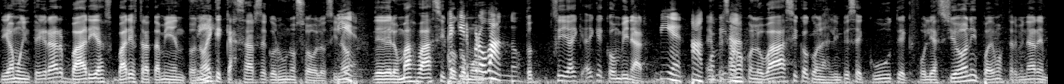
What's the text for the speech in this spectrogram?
digamos, integrar varias, varios tratamientos. No hay que casarse con uno solo, sino Bien. desde lo más básico Hay que ir como... probando. to- Sí, hay, que- hay que combinar. Bien. Ah, combinar. Empezamos con lo básico, con las limpiezas de cutis, exfoliación y podemos terminar en,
